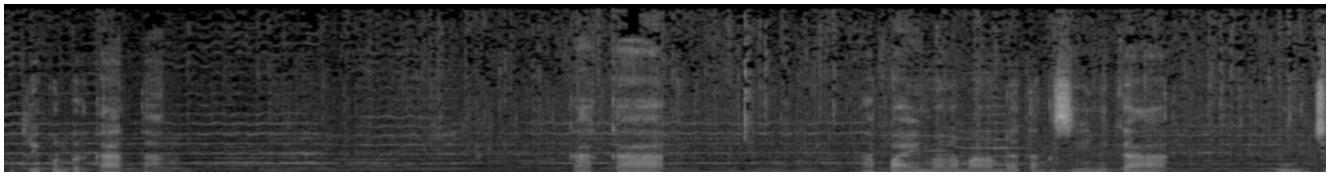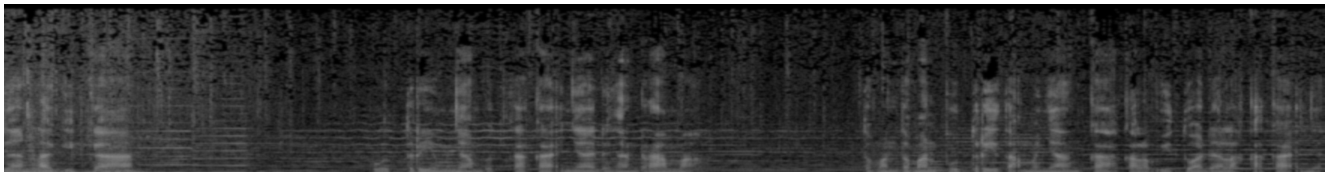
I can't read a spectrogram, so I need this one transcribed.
Putri pun berkata, "Kakak, ngapain malam-malam datang ke sini, Kak? Hujan lagi kan?" Putri menyambut kakaknya dengan ramah. Teman-teman Putri tak menyangka kalau itu adalah kakaknya.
